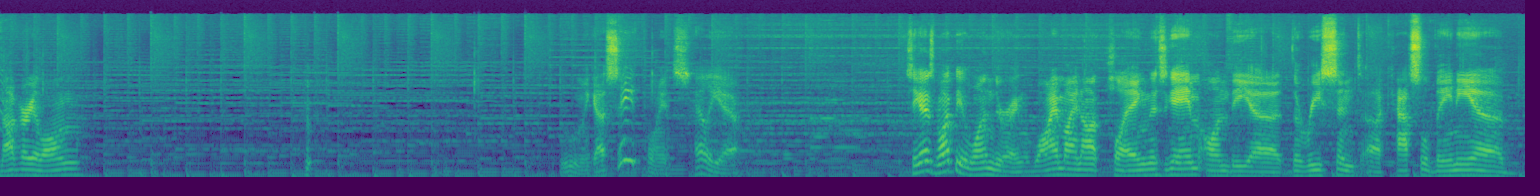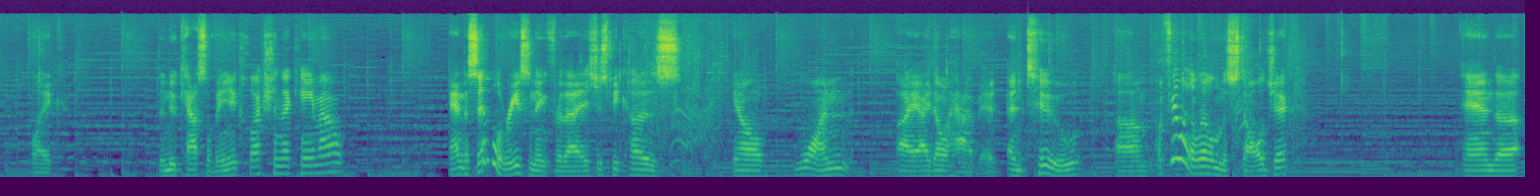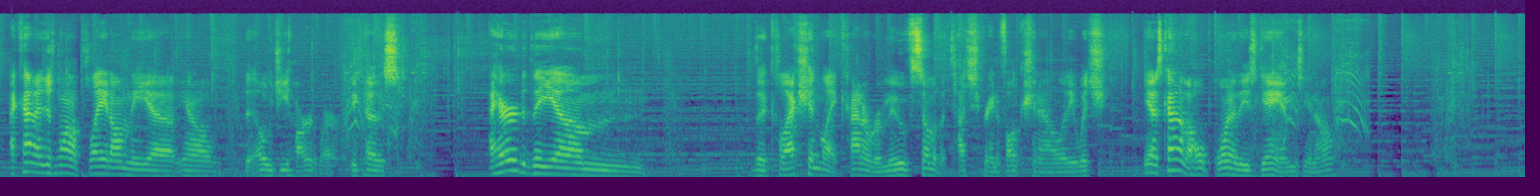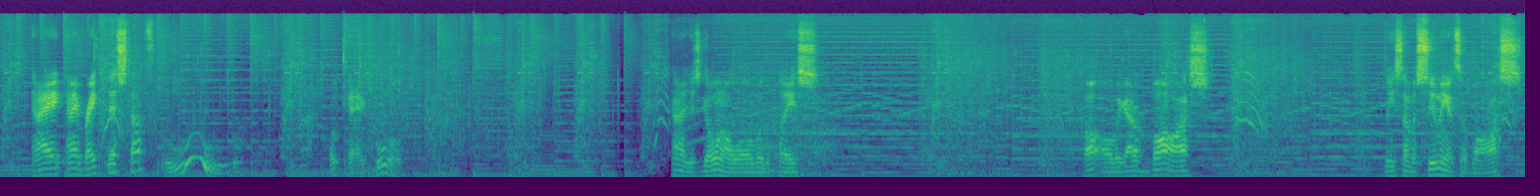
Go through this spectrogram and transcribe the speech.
not very long. Ooh, we got save points. Hell yeah. So you guys might be wondering, why am I not playing this game on the, uh, the recent, uh, Castlevania, like, the new Castlevania collection that came out. And the simple reasoning for that is just because, you know, one, I, I don't have it, and two, um, I'm feeling a little nostalgic, and uh, I kind of just want to play it on the, uh, you know, the OG hardware, because I heard the, um, the collection, like, kind of removed some of the touchscreen functionality, which, yeah, it's kind of the whole point of these games, you know? Can I can I break this stuff? Ooh. Okay, cool. Kinda just going all over the place. Uh-oh, we got a boss. At least I'm assuming it's a boss.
